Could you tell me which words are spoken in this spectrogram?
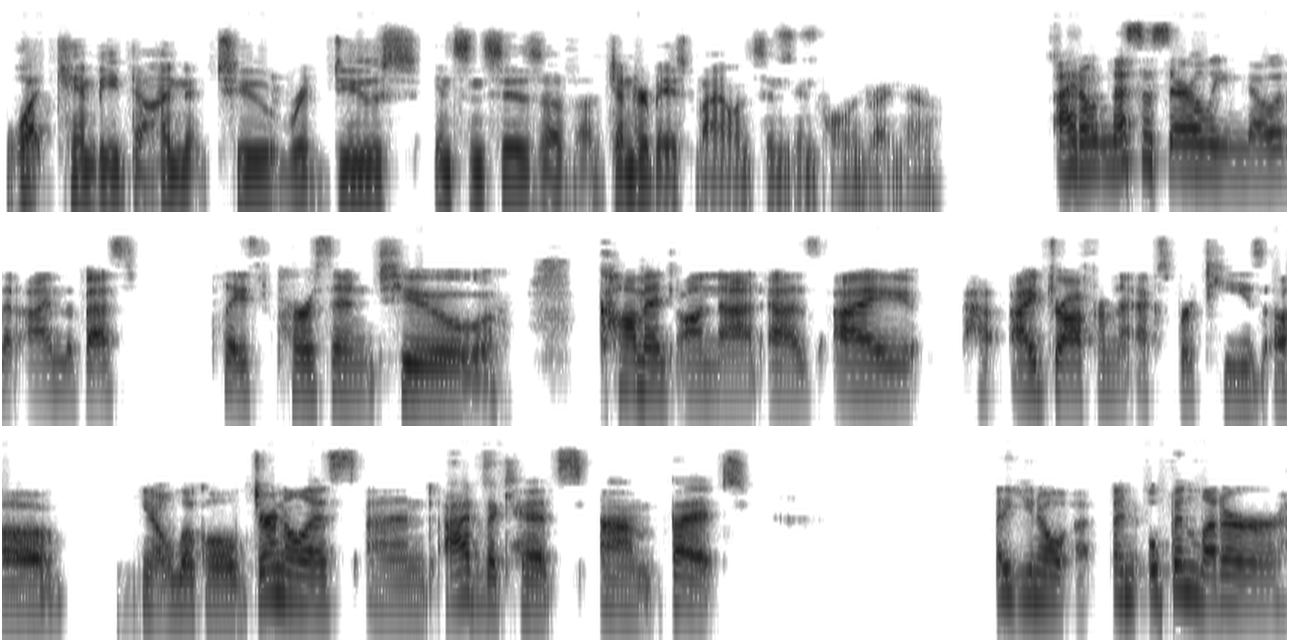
what can be done to reduce instances of, of gender-based violence in, in Poland right now? I don't necessarily know that I'm the best placed person to comment on that as I I draw from the expertise of, you know, local journalists and advocates. Um, but, uh, you know, an open letter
